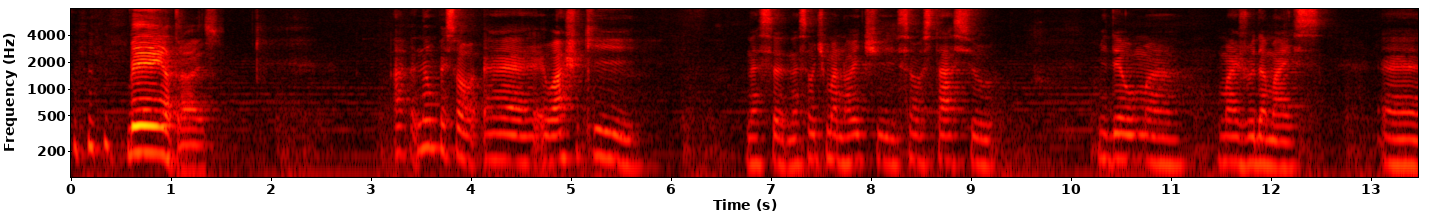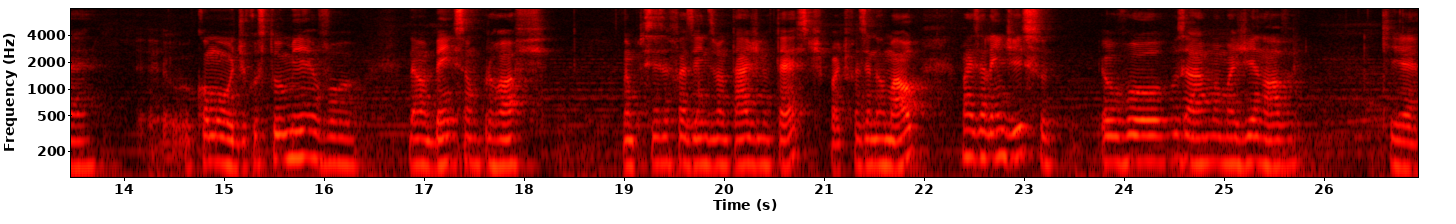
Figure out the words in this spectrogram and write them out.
Bem atrás. Ah, não, pessoal, é, eu acho que nessa, nessa última noite São Eustácio me deu uma, uma ajuda a mais. É, como de costume, eu vou dar uma benção pro Hoff. Não precisa fazer em desvantagem o teste, pode fazer normal. Mas além disso, eu vou usar uma magia nova, que é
